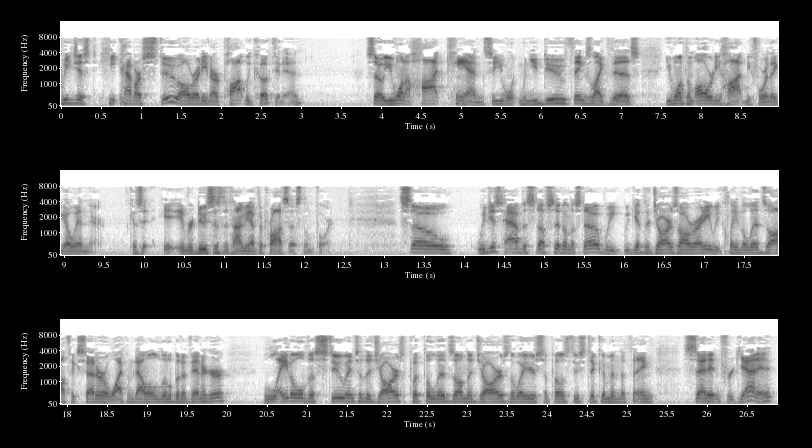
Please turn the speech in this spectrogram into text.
we just heat, have our stew already in our pot we cooked it in. So you want a hot can. So you want, when you do things like this, you want them already hot before they go in there because it, it, reduces the time you have to process them for. So we just have the stuff sit on the stove. We, we get the jars already. We clean the lids off, etc. Wipe them down with a little bit of vinegar. Ladle the stew into the jars. Put the lids on the jars the way you're supposed to. Stick them in the thing. Set it and forget it.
